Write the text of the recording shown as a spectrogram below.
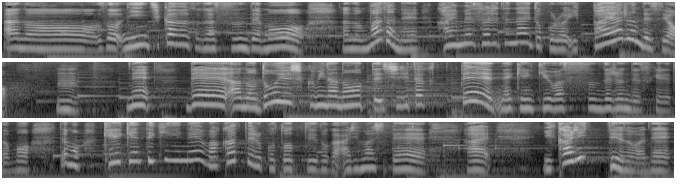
あのーそう認知科学が進んでもあのまだね解明されてないところはいっぱいあるんですよ。うん。ね、であのどういう仕組みなのって知りたくて、ね、研究は進んでるんですけれども。でも経験的にね分かってることっていうのがありまして、はい、怒りっていうのはね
